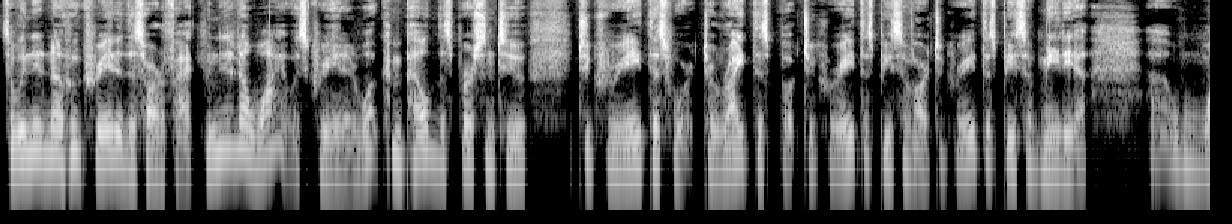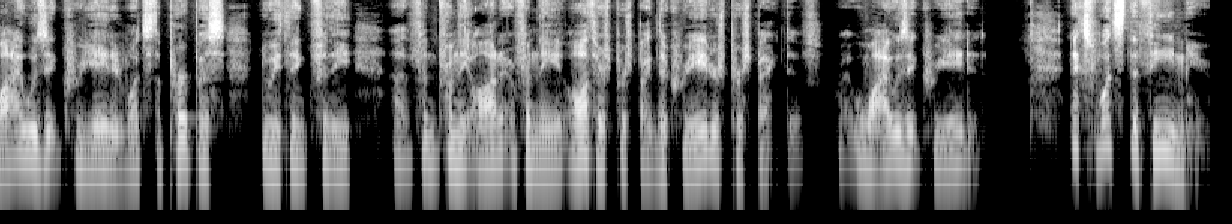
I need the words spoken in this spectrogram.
So we need to know who created this artifact. We need to know why it was created. What compelled this person to, to create this work, to write this book, to create this piece of art, to create this piece of media. Uh, why was it created? What's the purpose, do we think, for the, uh, from, from the audit, from the author's perspective, the creator's perspective? Right? Why was it created? Next, what's the theme here?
